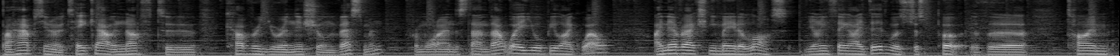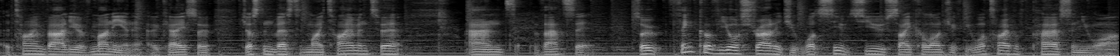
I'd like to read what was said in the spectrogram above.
perhaps you know take out enough to cover your initial investment from what I understand. That way you'll be like, well, I never actually made a loss. The only thing I did was just put the time time value of money in it, okay? So just invested my time into it and that's it. So think of your strategy, what suits you psychologically, what type of person you are.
